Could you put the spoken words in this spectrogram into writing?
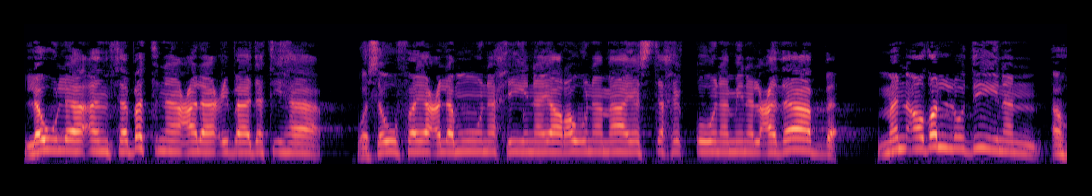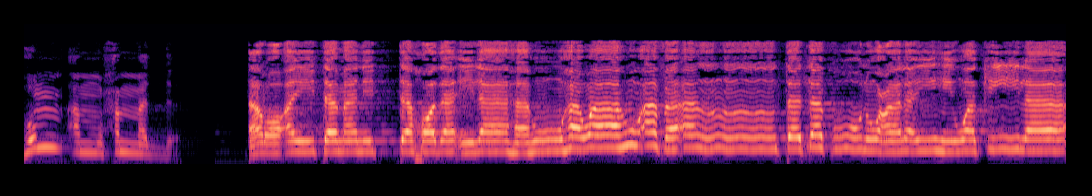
لولا أن ثبتنا على عبادتها. وسوف يعلمون حين يرون ما يستحقون من العذاب من أضل دينا أهم أم محمد. أَرَأَيْتَ مَنِ اتَّخَذَ إِلَٰهَهُ هَوَاهُ أَفَأَنتَ تَكُونُ عَلَيْهِ وَكِيلًا؟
